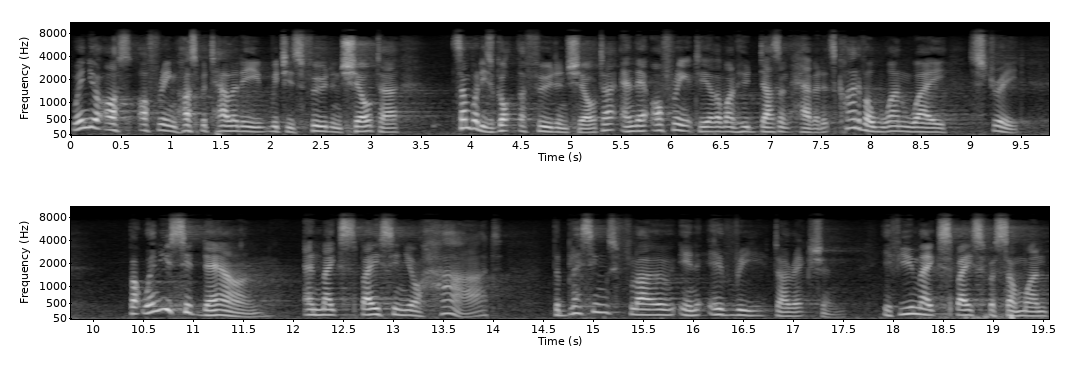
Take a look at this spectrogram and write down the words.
When you're offering hospitality, which is food and shelter, somebody's got the food and shelter and they're offering it to the other one who doesn't have it. It's kind of a one way street. But when you sit down and make space in your heart, the blessings flow in every direction. If you make space for someone,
